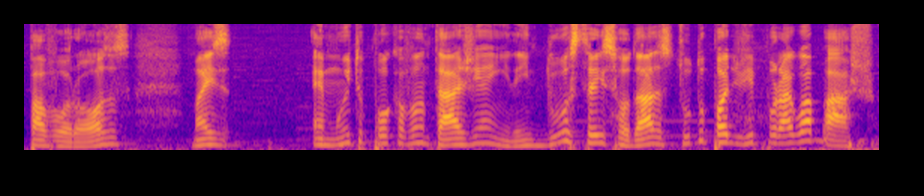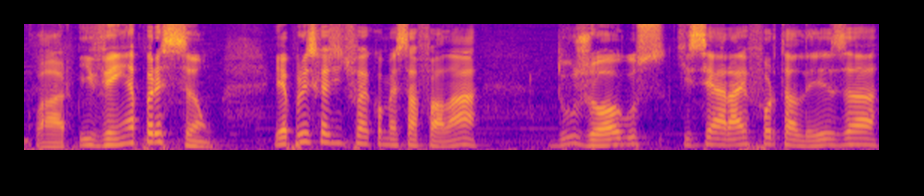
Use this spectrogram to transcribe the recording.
pavorosas, mas é muito pouca vantagem ainda. Em duas, três rodadas, tudo pode vir por água abaixo. Claro. E vem a pressão. E é por isso que a gente vai começar a falar dos jogos que Ceará e Fortaleza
